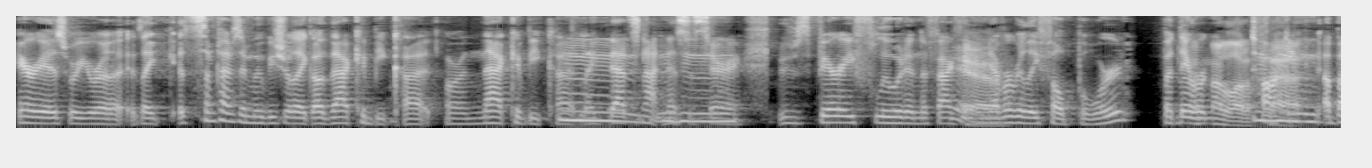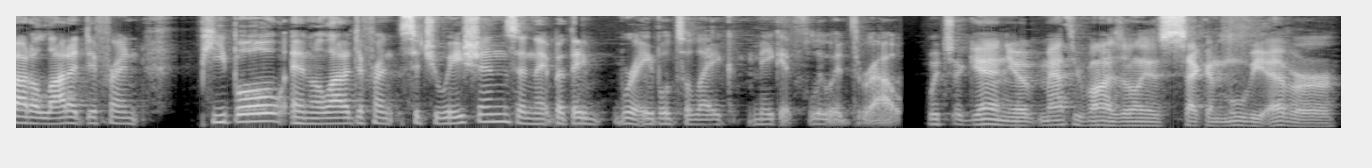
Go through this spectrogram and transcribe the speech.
areas where you were like sometimes in movies you're like, oh that could be cut or that could be cut. like that's not necessary. It was very fluid in the fact that I never really felt bored. But they No, were not a lot of talking fat. about a lot of different people and a lot of different situations and they but they were able to like make it fluid throughout. Which again, you have Matthew Vaughn is only his second movie ever.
